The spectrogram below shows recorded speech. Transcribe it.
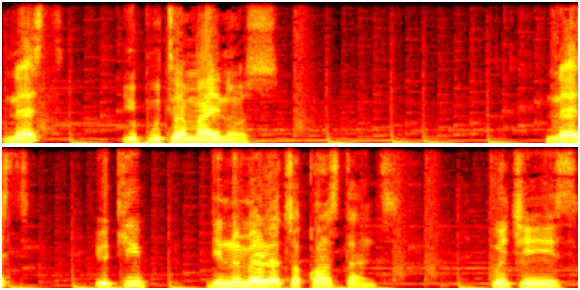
Next, you put a minus. Next, you keep the numerator constant which is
